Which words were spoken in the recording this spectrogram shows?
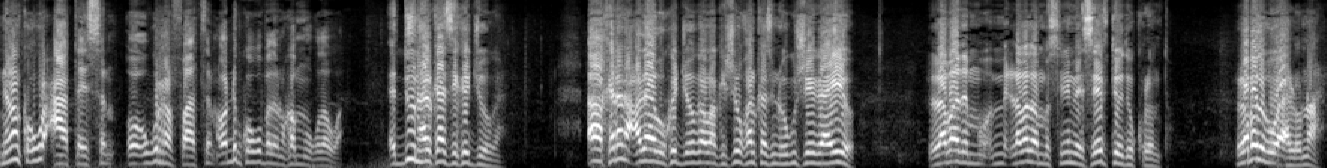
nimanka ugu caataysan oo ugu rafaadsan oo dhibka ugu badan ka muuqda waa. Adduun halkaasay ka joogaan aakhirana cadaabuu ka jooga waa kii shuuk halkaas noogu sheegayo labada labada muslimee seeftooda kulanto. Labadaba waa ahlu naar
